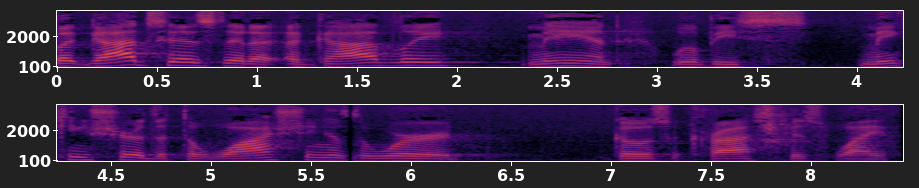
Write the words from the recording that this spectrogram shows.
But God says that a, a godly man will be making sure that the washing of the Word goes across his wife,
